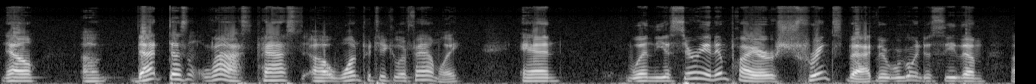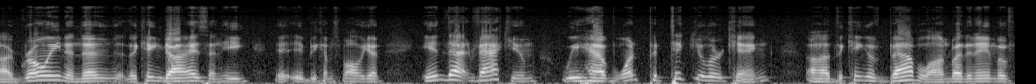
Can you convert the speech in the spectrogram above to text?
Now, Um, that doesn't last past uh, one particular family, and when the Assyrian Empire shrinks back, we're going to see them uh, growing, and then the king dies, and he it, it, becomes small again. In that vacuum, we have one particular king, uh, the king of Babylon, by the name of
